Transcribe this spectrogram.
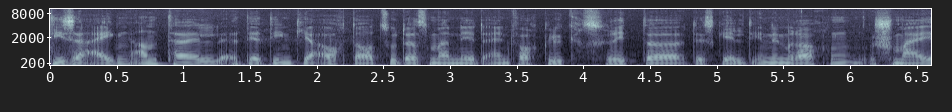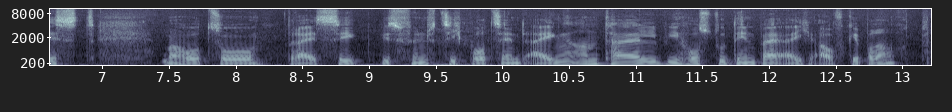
dieser Eigenanteil, der dient ja auch dazu, dass man nicht einfach Glücksritter das Geld in den Rachen schmeißt. Man hat so 30 bis 50 Prozent Eigenanteil. Wie hast du den bei euch aufgebracht?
